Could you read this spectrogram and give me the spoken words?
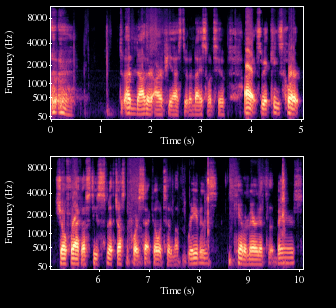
it. another RPS, dude, a nice one too. All right, so we got Kings Court, Joe Flacco, Steve Smith, Justin Forsett going to the Ravens, Cameron Meredith to the Bears.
